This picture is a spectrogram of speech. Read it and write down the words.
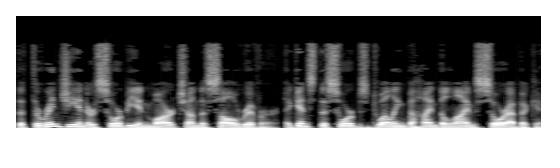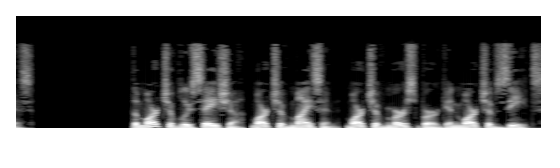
the Thuringian or Sorbian March on the Saale River, against the Sorbs dwelling behind the limes Sorabicus, the March of Lusatia, March of Meissen, March of Merseburg and March of Zeitz,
